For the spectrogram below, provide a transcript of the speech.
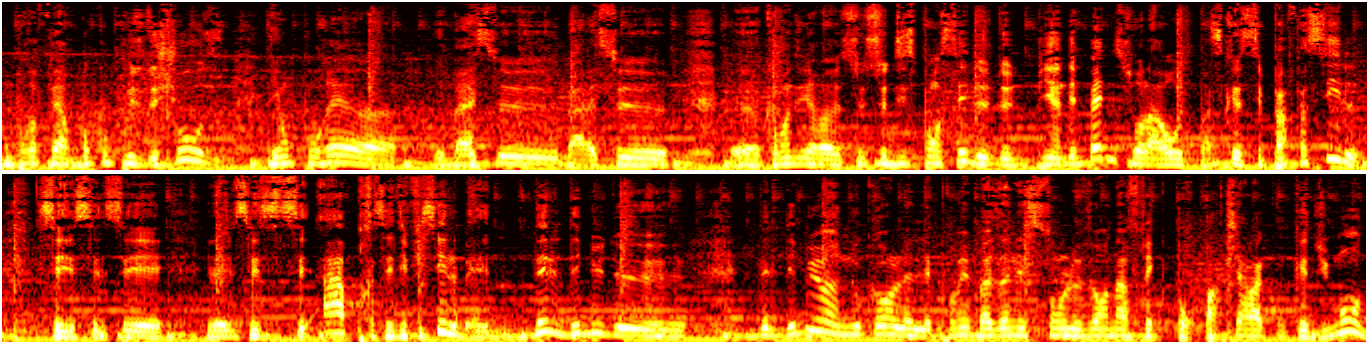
on pourrait faire beaucoup plus de choses et on pourrait euh, ben, se, ben, se euh, comment dire se, se dispenser de, de, bien des peines sur la route parce que c'est pas facile, c'est c'est c'est c'est âpre, c'est difficile. Mais dès le début de dès le début, hein, nous quand les, premiers basanés se sont levés en Afrique pour partir à la conquête du monde,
